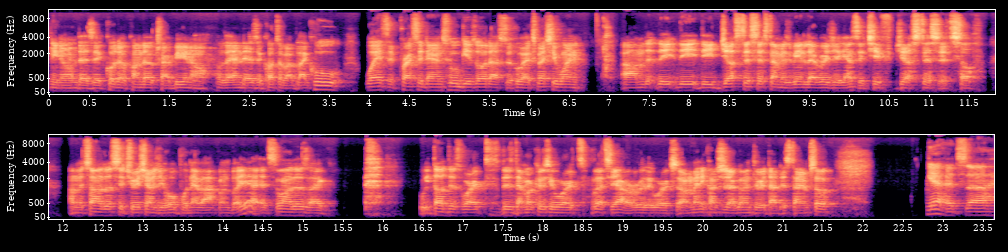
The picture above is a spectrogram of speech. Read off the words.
you know, there's a code of conduct tribunal. Then there's a court of like who, where's the precedence, who gives orders to who, especially when um, the, the, the justice system is being leveraged against the chief justice itself. Um, it's one of those situations you hope will never happen. But yeah, it's one of those like we thought this worked, this democracy worked. Let's see how it really works. So many countries are going through it at this time. So yeah, it's uh,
